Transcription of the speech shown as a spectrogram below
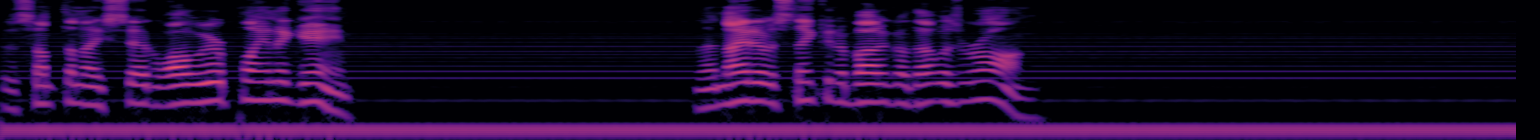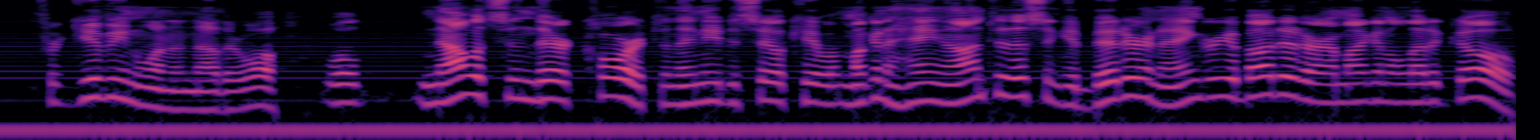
It was something I said while we were playing a game. And that night I was thinking about it. Go, that was wrong. Forgiving one another. Well, well, now it's in their court, and they need to say, okay, well, am I going to hang on to this and get bitter and angry about it, or am I going to let it go?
